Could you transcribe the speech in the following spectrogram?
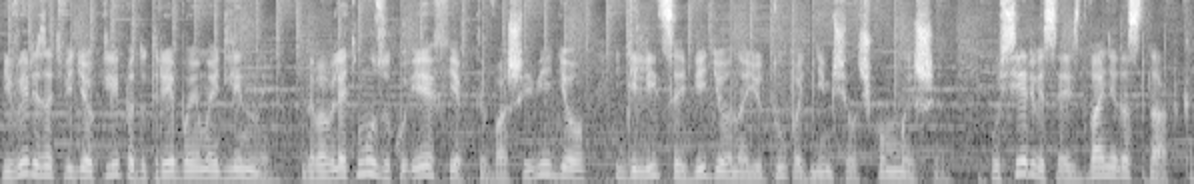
и вырезать видеоклипы до требуемой длины, добавлять музыку и эффекты в ваши видео и делиться видео на YouTube одним щелчком мыши. У сервиса есть два недостатка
